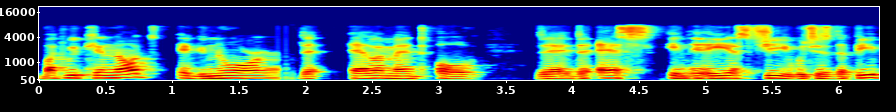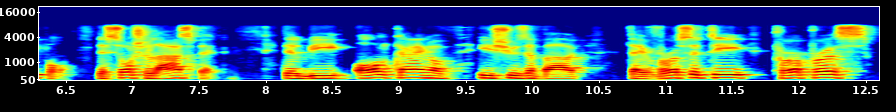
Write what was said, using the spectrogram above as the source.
but we cannot ignore the element of the, the S in ESG, which is the people, the social aspect. There'll be all kind of issues about diversity, purpose,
